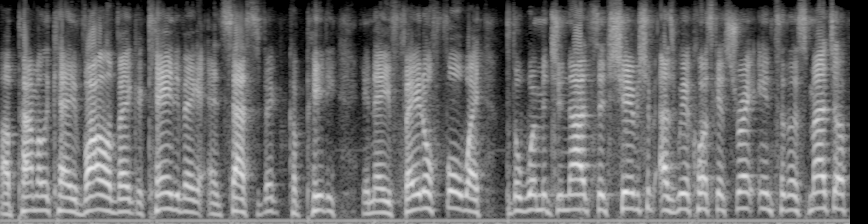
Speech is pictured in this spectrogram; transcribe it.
uh, Pamela Kay, Viola Vega, Candy Vega, and Sassy Vega competing in a fatal four-way for the Women's United States Championship. As we, of course, get straight into this matchup,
